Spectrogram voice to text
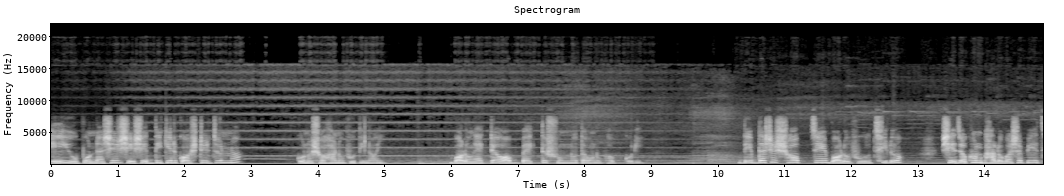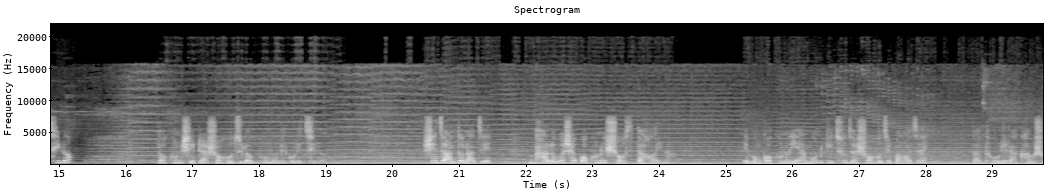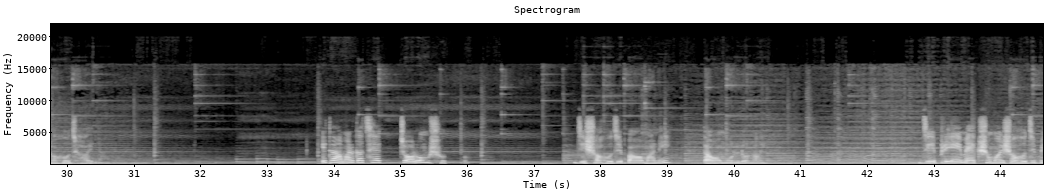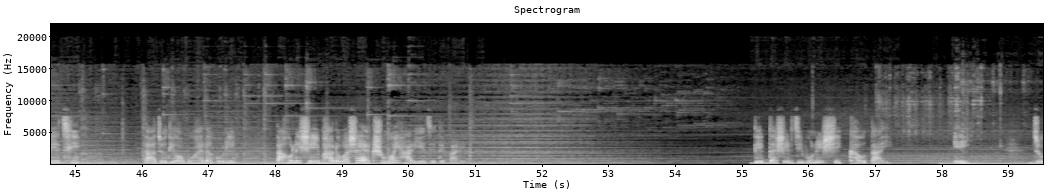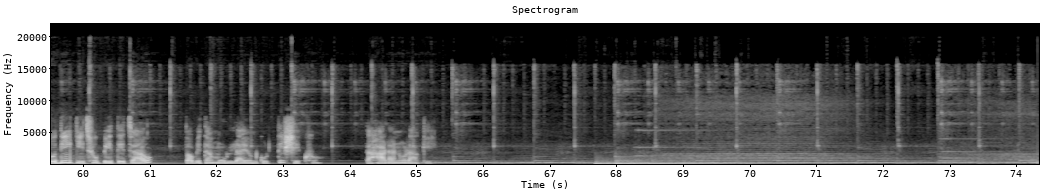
এই উপন্যাসের শেষের দিকের কষ্টের জন্য কোনো সহানুভূতি নয়, বরং একটা অব্যক্ত শূন্যতা অনুভব করি। দেবদাসের সবচেয়ে বড় ভুল ছিল, সে যখন ভালোবাসা পেয়েছিল, তখন সেটা সহজলভ্য মনে করেছিল। সে জানতো না যে, ভালোবাসা কখনোই সস্তা হয় না, এবং কখনোই এমন কিছু যা সহজে পাওয়া যায় তা ধরে রাখাও সহজ হয় না। এটা আমার কাছে এক চরম সত্য। যে সহজে পাওয়া মানে তা অমূল্য নয়। যে প্রেম একসময় সহজে পেয়েছি, তা যদি অবহেলা করি, তাহলে সেই ভালোবাসা একসময় হারিয়ে যেতে পারে। দেবদাসের জীবনের শিক্ষাও তাই। এই যদি কিছু পেতে চাও তবে তা মূল্যায়ন করতে শেখো। তা হারানোর আগে।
